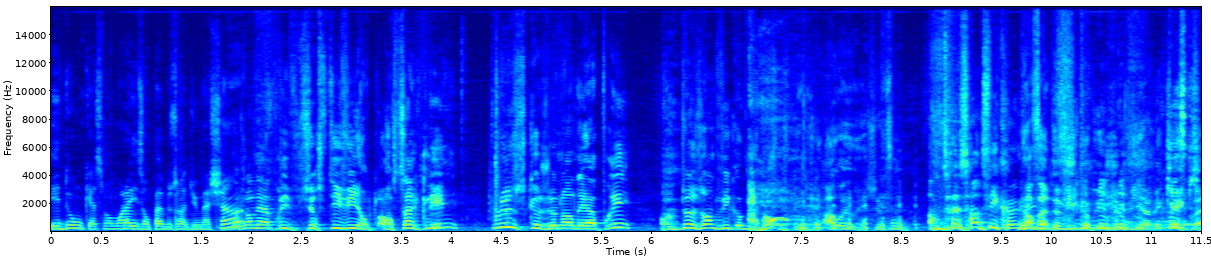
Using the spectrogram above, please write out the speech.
Et donc, à ce moment-là, ils n'ont pas besoin du machin. Moi, j'en ai appris sur Stevie en, en cinq lignes, plus que je n'en ai appris en deux ans de vie commune. Ah bon Ah oui, oui, c'est fou. En deux ans de vie commune. Mais Enfin, de vie commune, de vie avec lui, Qu'est-ce quoi.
